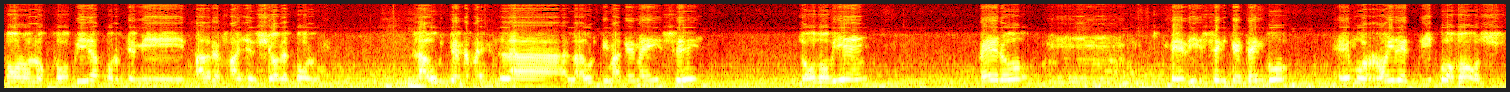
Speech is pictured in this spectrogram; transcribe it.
colonoscopia porque mi padre falleció de colon. La última que me, la, última que me hice, todo bien, pero mm, me dicen que tengo hemorroides tipo 2,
